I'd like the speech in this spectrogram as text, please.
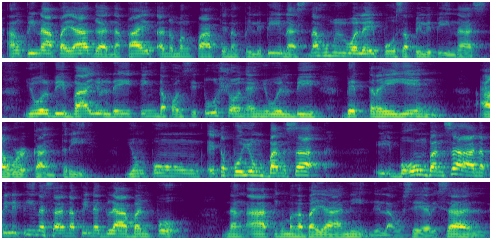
ang pinapayagan na kahit anumang parte ng Pilipinas na humiwalay po sa Pilipinas. You will be violating the constitution and you will be betraying our country. Yung pong ito po yung bansa buong bansa na Pilipinas ah, na pinaglaban po ng ating mga bayani nila Jose Rizal.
